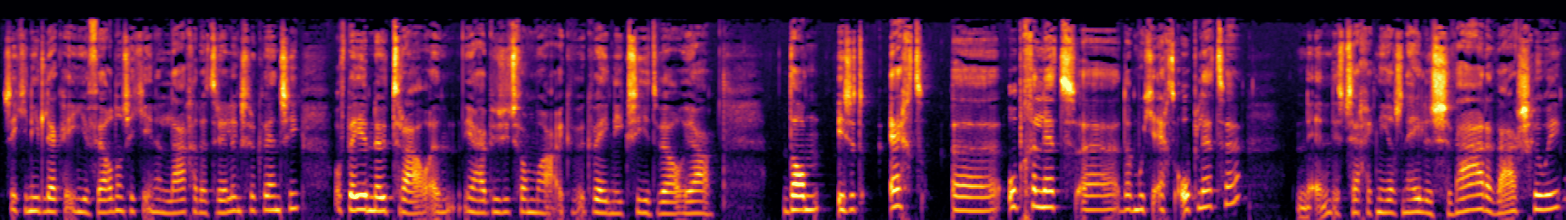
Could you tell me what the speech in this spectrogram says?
Zit je niet lekker in je vel, dan zit je in een lagere trillingsfrequentie. Of ben je neutraal en ja, heb je zoiets van, maar ik, ik weet niet, ik zie het wel. Ja. Dan is het echt uh, opgelet, uh, dan moet je echt opletten. En dit zeg ik niet als een hele zware waarschuwing.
